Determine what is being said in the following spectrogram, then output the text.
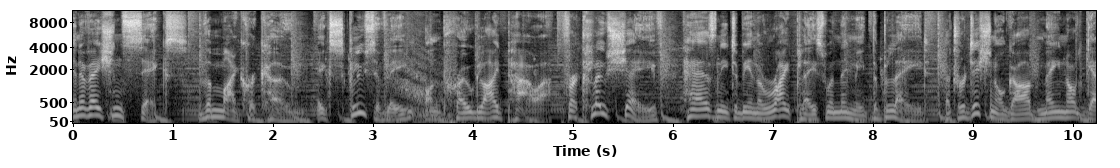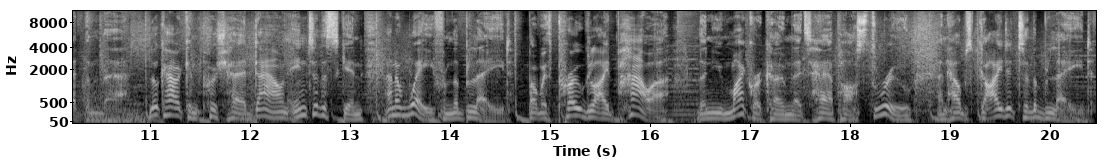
Innovation 6, the Microcomb, exclusively on ProGlide Power. For a close shave, hairs need to be in the right place when they meet the blade. A traditional guard may not get them there. Look how it can push hair down into the skin and away from the blade. But with ProGlide Power, the new Microcomb lets hair pass through and helps guide it to the blade.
